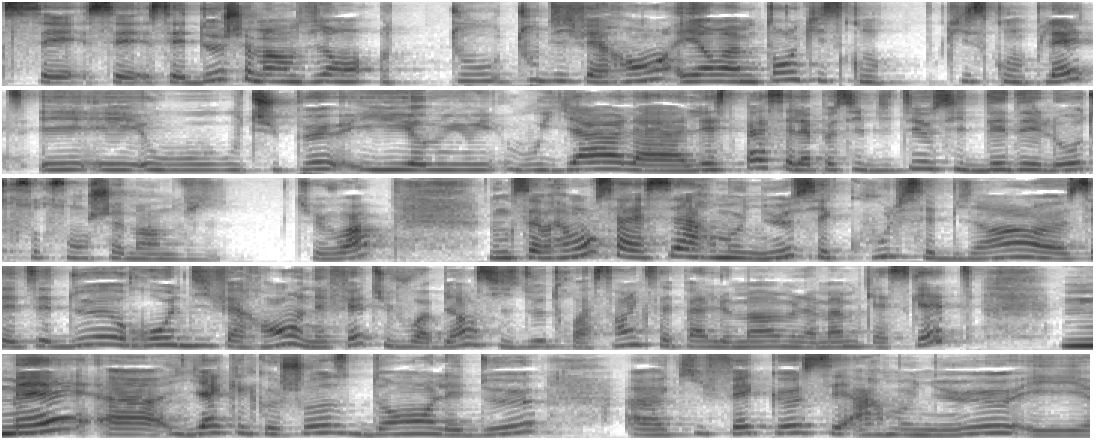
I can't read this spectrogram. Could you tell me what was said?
c'est deux chemins de vie tout, différents et en même temps qui se, complètent et, où, tu peux, où il y a l'espace et la possibilité aussi d'aider l'autre sur son chemin de vie tu vois? Donc c'est vraiment c'est assez harmonieux, c'est cool, c'est bien, euh, c'est deux rôles différents. En effet, tu le vois bien, 6 2 3 5, c'est pas le même la même casquette, mais euh, il y a quelque chose dans les deux euh, qui fait que c'est harmonieux et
